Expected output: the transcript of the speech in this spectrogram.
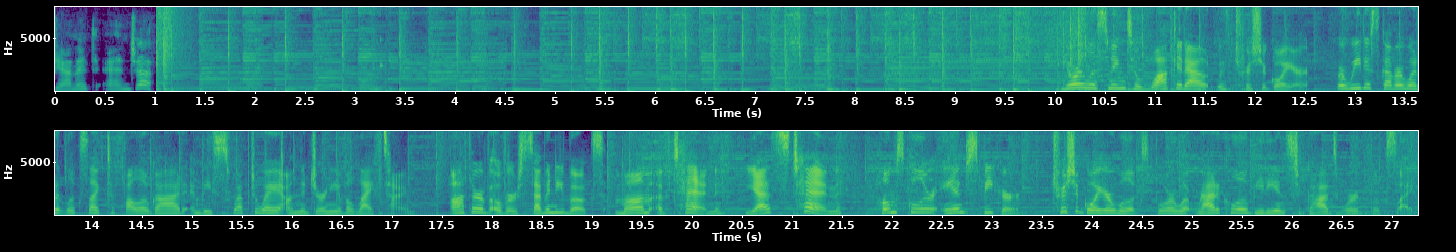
Janet and Jeff. You're listening to Walk It Out with Tricia Goyer, where we discover what it looks like to follow God and be swept away on the journey of a lifetime. Author of over 70 books, mom of 10, yes, 10, homeschooler and speaker, Tricia Goyer will explore what radical obedience to God's word looks like.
